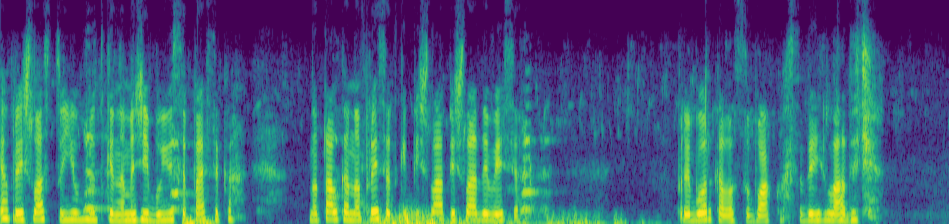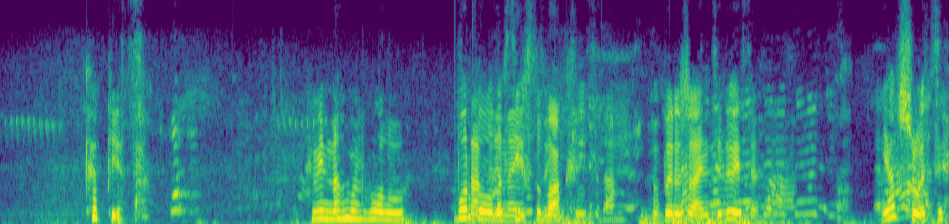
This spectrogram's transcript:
Я прийшла, стою в людки на межі, боюся песика. Наталка на присядки пішла, пішла, дивися. Приборкала собаку, сидить гладить. Капець. Він нагнув голову. Боркувала всіх собак в бережанці. Дивися. Я в шоці.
